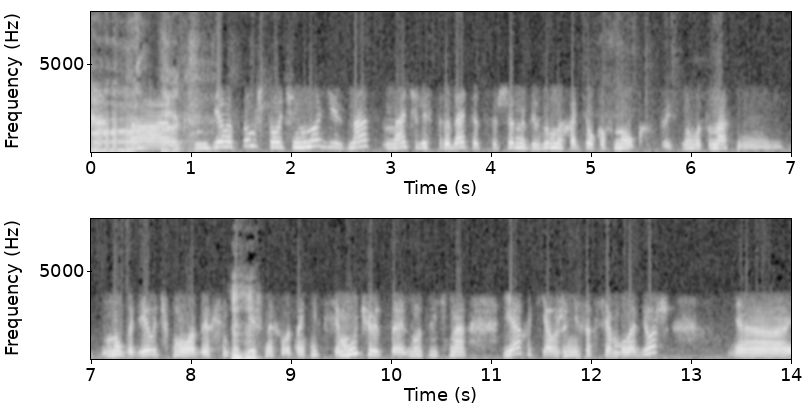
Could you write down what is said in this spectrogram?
а, так. Дело в том, что очень многие из нас начали страдать от совершенно безумных отеков ног. То есть, ну вот у нас много девочек молодых, симпатичных, uh-huh. вот они все мучаются. Ну вот лично я, хоть я уже не совсем молодежь, Э,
